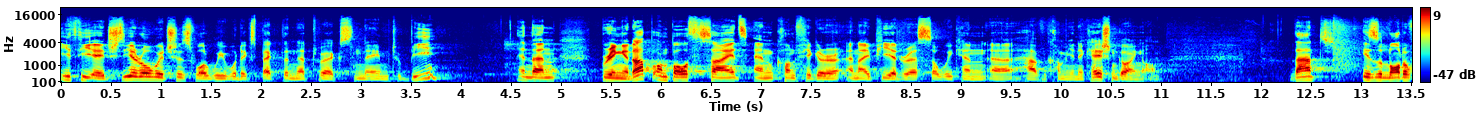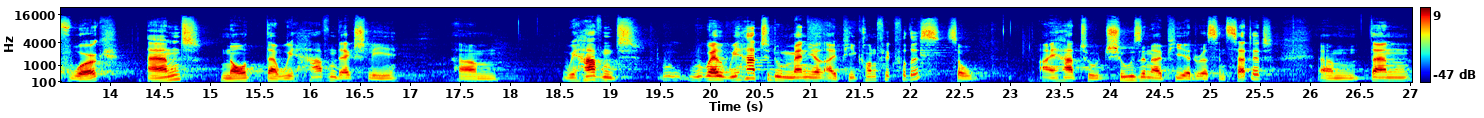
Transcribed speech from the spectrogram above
ETH0, which is what we would expect the network's name to be, and then bring it up on both sides and configure an IP address so we can uh, have communication going on. That is a lot of work, and note that we haven't actually, um, we haven't, well, we had to do manual IP config for this, so I had to choose an IP address and set it. Um, then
